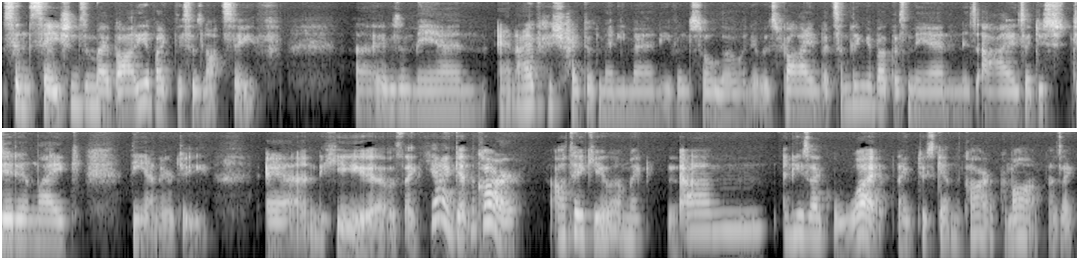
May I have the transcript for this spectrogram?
sensations in my body of like this is not safe. Uh, it was a man, and I've hitchhiked with many men, even solo, and it was fine. But something about this man and his eyes, I just didn't like the energy. And he uh, was like, "Yeah, get in the car. I'll take you." I'm like, "Um," and he's like, "What? Like, just get in the car. Come on." I was like,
